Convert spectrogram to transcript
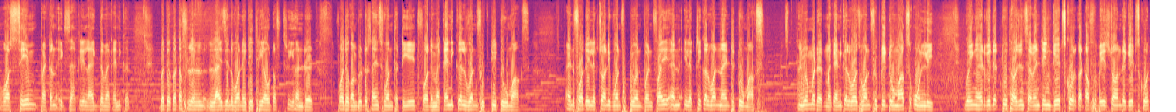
was same pattern exactly like the mechanical but the cutoff lies in 183 out of 300 for the computer science 138 for the mechanical 152 marks. And for the electronic 151.5 and electrical 192 marks remember that mechanical was 152 marks only. Going ahead with the 2017 gate score cutoff based on the gate score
